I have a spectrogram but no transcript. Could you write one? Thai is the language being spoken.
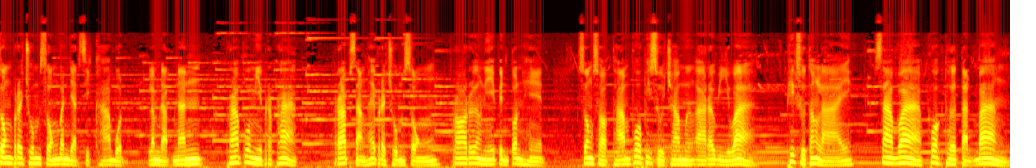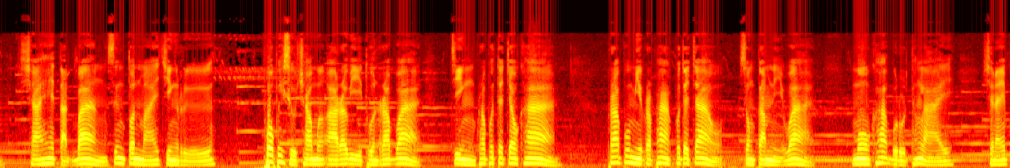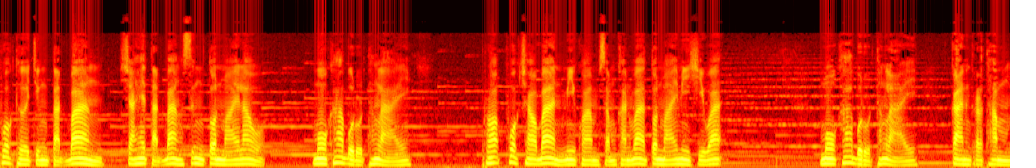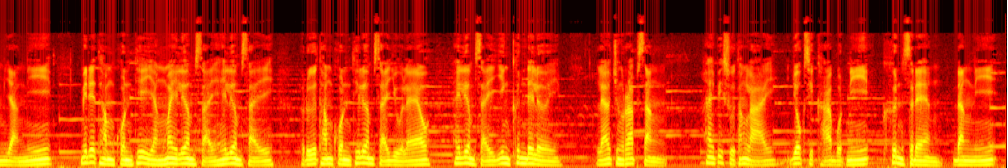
ทรงประชุมสงฆ์บัญญัติสิกขาบทลำดับนั้น พระผู้มีพระภาครับสั่งให้ประชุมสงฆ์เพราะเรื่องนี้เป็นต้นเหตุ ทรงสอบถามพวกภิกษุชาวเมืองอารวีว่า ภิกษุทั้งหลาย ทราบว่าพวกเธอตัดบ้าง ใช้ให้ตัดบ้าง ซึ่งต้นไม้จริงหรือ พวกภิกษุชาวเมืองอารวีทูลรับว่า จริงพระพุทธเจ้าข้าพระผู้มีพระภาคพุทธเจ้าทรงตำหนิว่า โมฆะบุรุษทั้งหลายฉนัยพวกเธอจึงตัดบ้าง ใช้ให้ตัดบ้างซึ่งต้นไม้เล่า โมฆะบุรุษทั้งหลาย เพราะพวกชาวบ้านมีความสำคัญว่าต้นไม้มีชีวะ โมฆะบุรุษทั้งหลาย การกระทำอย่างนี้ไม่ได้ทำคนที่ยังไม่เลื่อมใสให้เลื่อมใส หรือทำคนที่เลื่อมใสอยู่แล้ว ให้เลื่อมใสยิ่งขึ้นได้เลย แล้วจึงรับสั่งให้ภิกษุทั้งหลายยกสิกขาบทนี้ขึ้นแสดง ดังนี้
